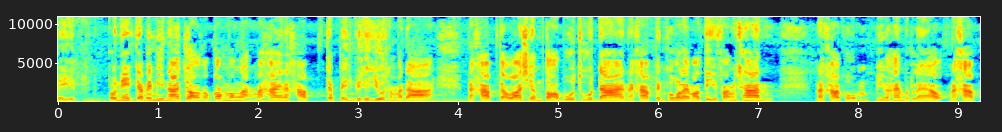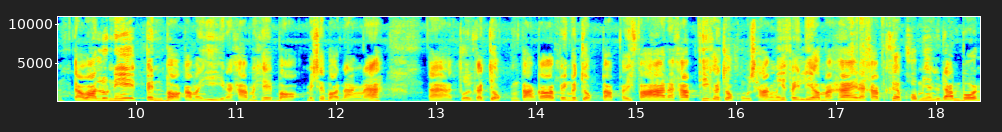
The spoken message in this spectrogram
ปีด ตัวนี้จะไม่มีหน้าจอกับกล้องมองหลังมาให้นะครับ จะเป็นวิทยุธรรมดานะครับ แต่ว่าเชื่อมต่อบลูทูธได้นะครับ เป็นพวงมาลัยมัลติฟังก์ชันนะครับผม มีมาให้หมดแล้วนะครับ แต่ว่ารุ่นนี้เป็นเบาะกำมะหยี่นะครับ ไม่ใช่เบาะไม่ใช่เบาะหนังนะอ่าส่วนกระจกต่างๆก็เป็นกระจกปรับไฟฟ้านะครับ ที่กระจกหูช้างมีไฟเลี้ยวมาให้นะครับ เคลือบคมยังอยู่ด้านบน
